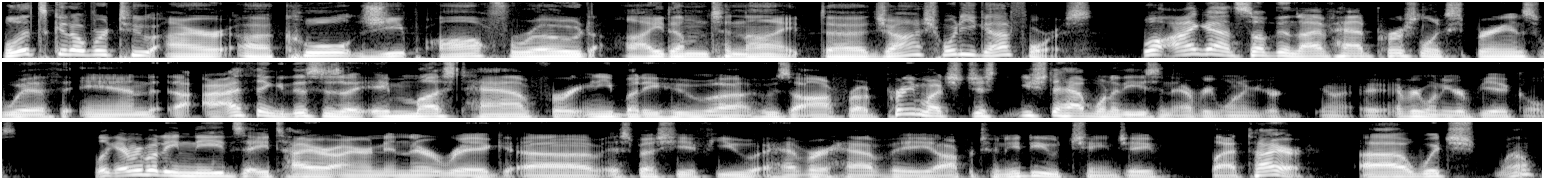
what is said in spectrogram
Well, let's get over to our uh, cool Jeep off-road item tonight. Uh, Josh, what do you got for us? Well, I got something that I've had personal experience with, and I think this is a, a must-have for anybody who uh, who's off-road. Pretty much, just you should have one of these in every one of your every one of your vehicles. Like everybody needs a tire iron in their rig, uh, especially if you ever have a opportunity to change a flat tire, uh, which well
